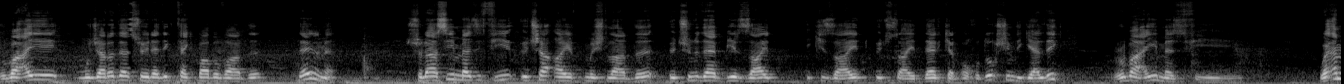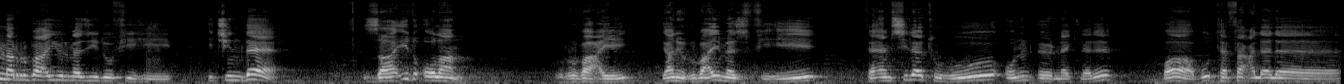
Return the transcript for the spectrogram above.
Rubai mücerrede söyledik. Tek babı vardı. Değil mi? Sülasi mezifiyi üçe ayırtmışlardı. Üçünü de bir zayit, iki zayit, üç zayit derken okuduk. Şimdi geldik rubai mezfi. Ve emme rubaiyül mezidu fihi. İçinde zaid olan rubai yani rubai mezfihi fe emsiletuhu onun örnekleri babu tefa'lele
